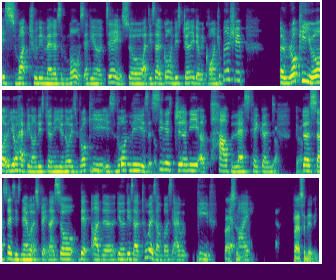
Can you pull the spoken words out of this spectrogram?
is what truly matters most at the end of the day. So I decided to go on this journey that we call entrepreneurship. A rocky, you're you're happy on this journey. You know, it's rocky, mm. it's lonely, it's a serious journey, a path less taken. Yeah, yeah. Because success is never a straight line. So that are the, you know, these are two examples I would mm. give that I Fascinating. Fascinating.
